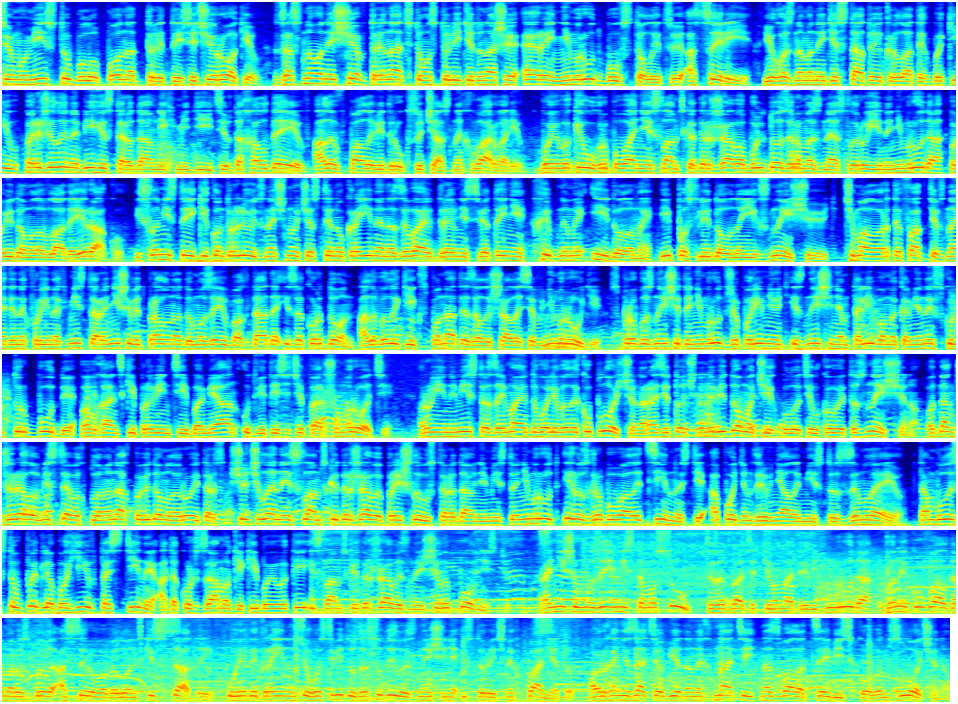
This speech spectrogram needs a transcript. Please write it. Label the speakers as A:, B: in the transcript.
A: Цьому місту було понад три тисячі років. Заснований ще в 13 столітті до нашої ери, Німруд був столицею Асирії. Його знамениті статуї крилатих биків пережили набіги стародавніх мідійців та халдеїв, але впали від рук сучасних варварів. Бойовики угрупування Ісламська держава бульдозерами знесли руїни Німруда, повідомила влада Іраку. Ісламісти, які контролюють значну частину країни, називають древні святині хибними ідолами і послідовно їх знищують. Чимало артефактів, знайдених в руїнах міста, раніше відправлено до музеїв Багдада і за кордон, але великі експонати залишалися в Німруді. Спробу знищити Німруд вже порівнюють із знищенням талібами кам'яних скульптур Будди в афганській провінції Баміан у 2001 році. Руїни міста займають доволі велику площу. Наразі точно невідомо, чи їх було цілковито знищено. Однак джерела в місцевих племенах повідомили Reuters, що члени ісламської держави прийшли у стародавнє місто Німруд і розграбували цінності, а потім зрівняли місто з землею. Там були стовпи для богів та стіни, а також замок, який бойовики ісламської держави знищили повністю. Раніше в музеї міста Мосул, це за 20 кілометрів від Німруда, вони кувалдами розбили асиро-вавилонські статуї. Уряди країн усього світу засудили знищення історичних пам'яток. А Організація Об'єднаних Націй назвала це військовим злочином.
